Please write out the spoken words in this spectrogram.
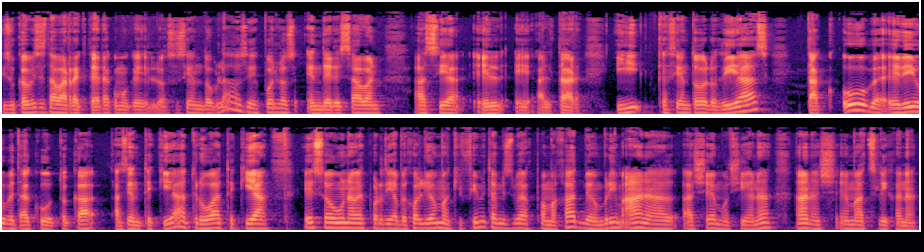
y su cabeza estaba recta, era como que los hacían doblados y después los enderezaban hacia el eh, altar. ¿Y que hacían todos los días? Tak'u be'eriu betaku, toca, hacían tequía, truá tequía, eso una vez por día, bejol pamahat beombrim ana Hashem oshiana, ana Hashem atzlichana.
